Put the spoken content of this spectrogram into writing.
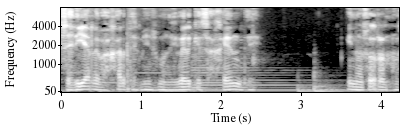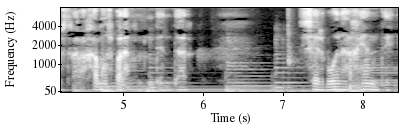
Sería rebajarte al mismo nivel que esa gente. Y nosotros nos trabajamos para intentar ser buena gente.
